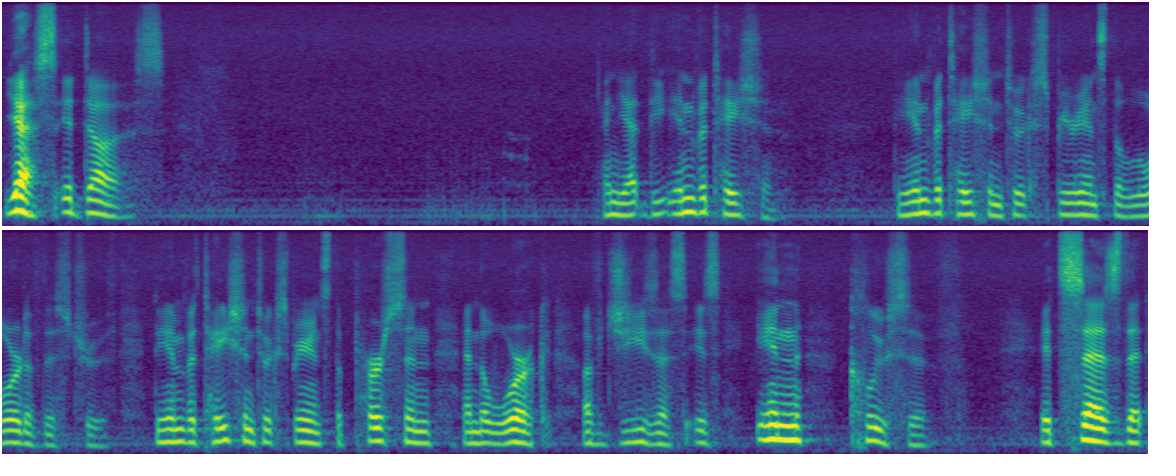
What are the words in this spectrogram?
Yes, it does. And yet, the invitation, the invitation to experience the Lord of this truth, the invitation to experience the person and the work of Jesus is inclusive. It says that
